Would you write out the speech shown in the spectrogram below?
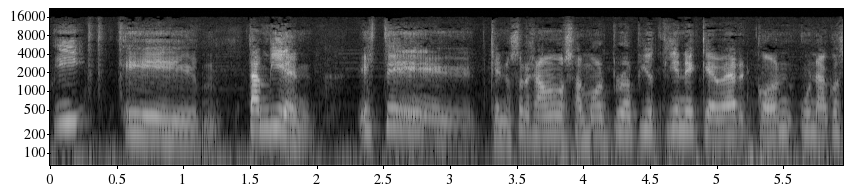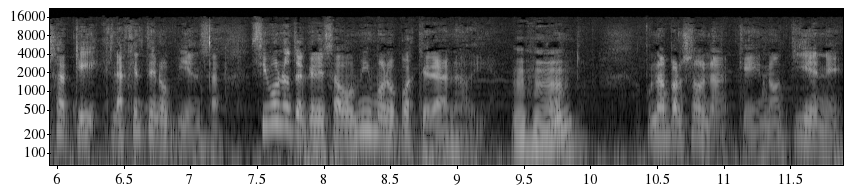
Y eh, también, este que nosotros llamamos amor propio tiene que ver con una cosa que la gente no piensa. Si vos no te querés a vos mismo, no puedes querer a nadie. Una persona que no tiene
